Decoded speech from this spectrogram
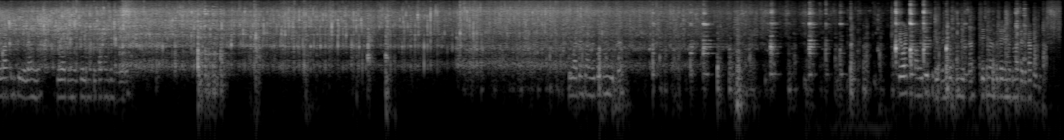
वाटण केलेलं आहे ते वाटण तेलमध्ये टाकून घेणार आहे. ते वाटण चांगलं करून घेतं. ते वाटण चांगलं त्याच्यानंतर त्याच्यामध्ये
